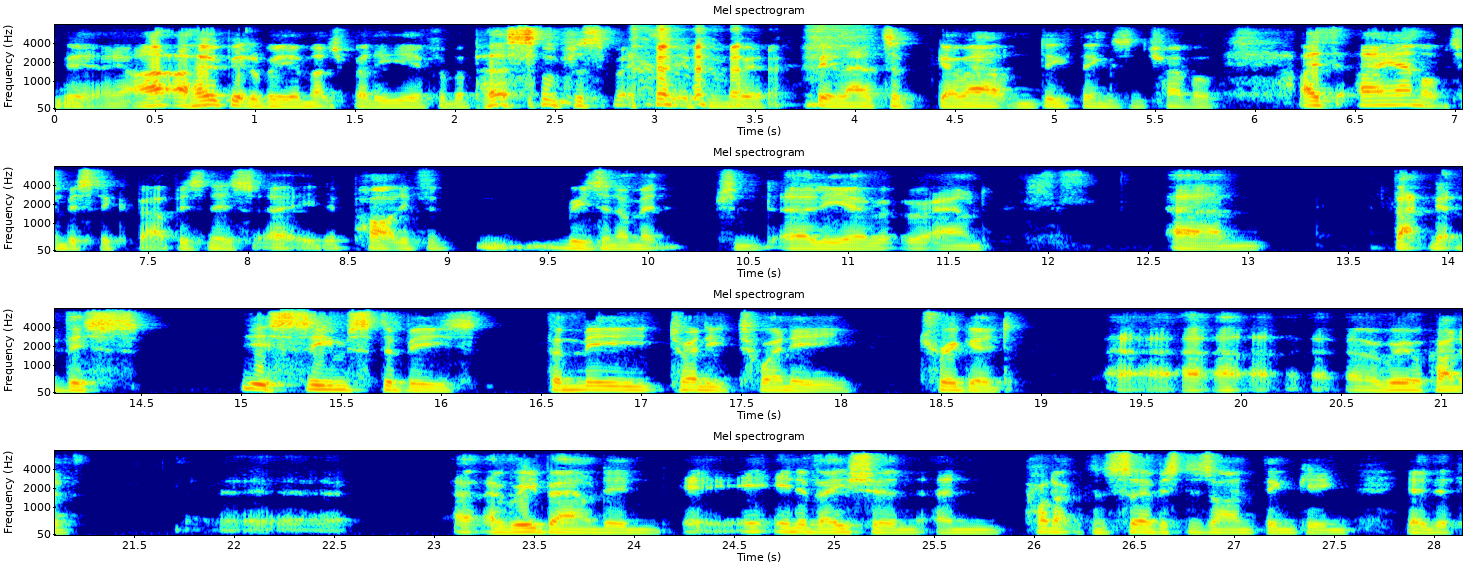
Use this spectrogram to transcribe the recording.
Yeah, I, I hope it'll be a much better year from a personal perspective, and we're be allowed to go out and do things and travel. I th- I am optimistic about business, uh, partly for the reason I mentioned earlier around um, the fact that this this seems to be for me 2020 triggered a, a, a, a real kind of a, rebound in innovation and product and service design thinking. You know, the,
